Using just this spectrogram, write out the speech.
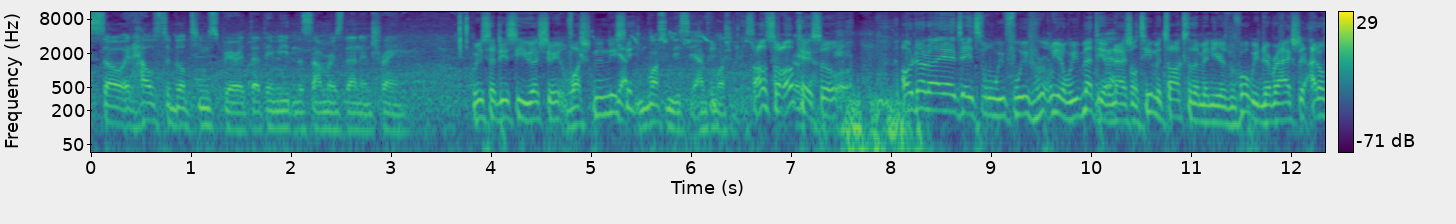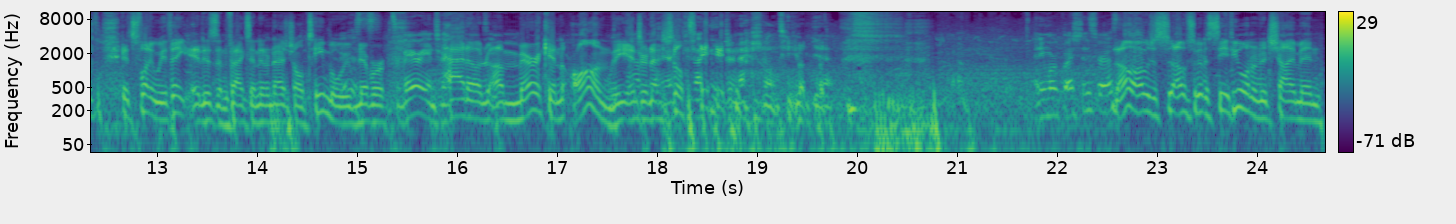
So it helps to build team spirit that they meet in the summers then and train. When you said DC, you actually Washington DC? Yeah, Washington D.C. I'm from Washington D.C. Oh, so okay, so, oh no, no, it's, it's we've we've you know we've met the Yeah. international team and talked to them in years before. We've never actually. I don't. It's funny. We think it is in fact an international team, but we've is. never very had an team. American on the international team. International team. Yeah. Any more questions for us? No, I was just I was going to see if you wanted to chime in.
